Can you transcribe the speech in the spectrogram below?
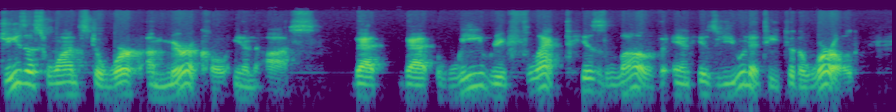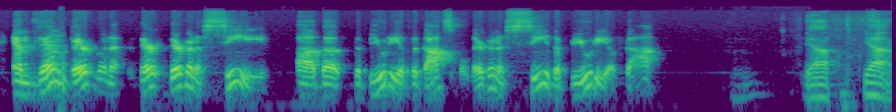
Jesus wants to work a miracle in us that that we reflect his love and his unity to the world and then they're gonna they're they're gonna see uh, the the beauty of the gospel. They're gonna see the beauty of god. Yeah yeah.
